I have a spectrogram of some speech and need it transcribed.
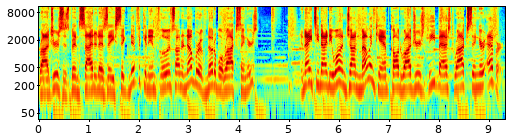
Rodgers has been cited as a significant influence on a number of notable rock singers. In 1991, John Mellencamp called Rodgers the best rock singer ever.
